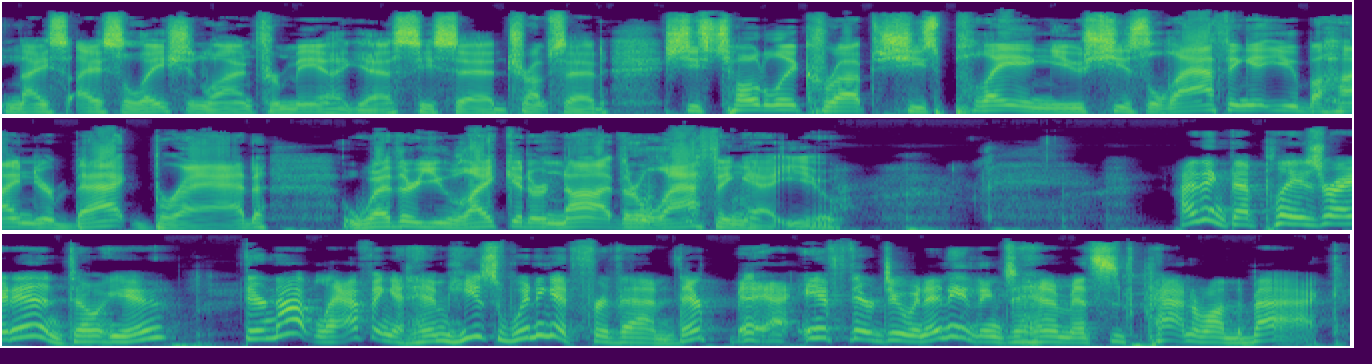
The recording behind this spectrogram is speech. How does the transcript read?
nice isolation line for me, I guess. He said, Trump said, She's totally corrupt. She's playing you. She's laughing at you behind your back, Brad. Whether you like it or not, they're laughing at you. I think that plays right in, don't you? They're not laughing at him. He's winning it for them. They're eh, if they're doing anything to him, it's patting him on the back.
